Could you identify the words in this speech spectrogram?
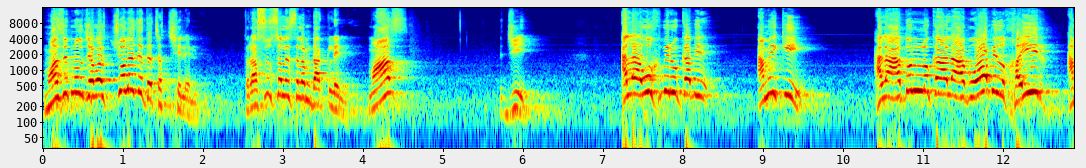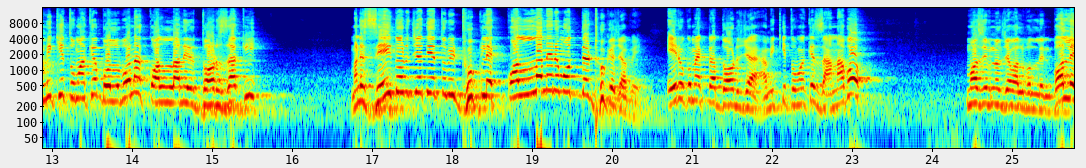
মহাজিবনুল জবাল চলে যেতে চাচ্ছিলেন। তো রাসুল সাল্লাহ সাল্লাম ডাকলেন মাজ জি। আল্লাহ উখবিরু কাবি আমি কি? আলা আদুল্লুকা আলা আবু আবিল খাইর? আমি কি তোমাকে বলব না কল্যাণের দরজা কি? মানে যেই দরজা দিয়ে তুমি ঢুকলে কল্যাণের মধ্যে ঢুকে যাবে, এরকম একটা দরজা, আমি কি তোমাকে জানাব? মজিবনুল জওয়াল বললেন, বলে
